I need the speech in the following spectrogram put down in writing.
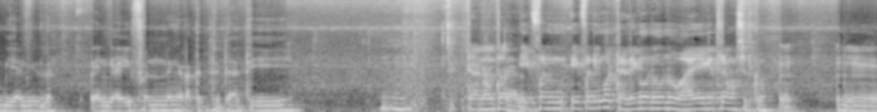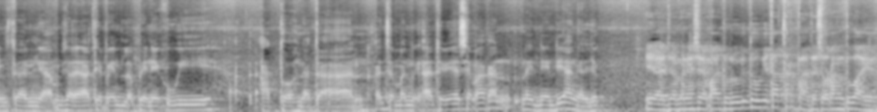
biyen gitu loh pengen gak event yang rada dadi dan nonton Dan- event event ini modelnya ngono-ngono wae gitu maksudku Mm, dan ya misalnya ada pengen delok bene kuwi atau dadaan kan zaman ADW SMA kan nek dia nggak Ya zaman SMA dulu itu kita terbatas orang tua ya.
